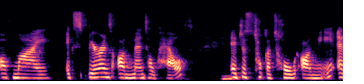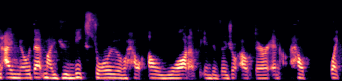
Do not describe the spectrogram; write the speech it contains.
of my experience on mental health. It just took a toll on me. And I know that my unique story will help a lot of individual out there and help like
